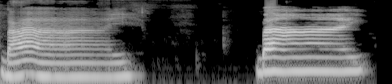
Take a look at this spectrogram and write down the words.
Bye. Bye.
